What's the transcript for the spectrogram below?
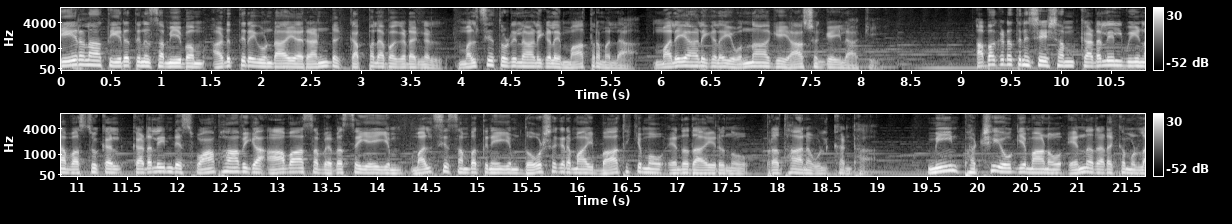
കേരള തീരത്തിന് സമീപം അടുത്തിടെയുണ്ടായ രണ്ട് കപ്പലപകടങ്ങൾ മത്സ്യത്തൊഴിലാളികളെ മാത്രമല്ല മലയാളികളെ ഒന്നാകെ ആശങ്കയിലാക്കി. അപകടത്തിന് ശേഷം കടലിൽ വീണ വസ്തുക്കൾ കടലിന്റെ സ്വാഭാവിക ആവാസ വ്യവസ്ഥയെയും മത്സ്യസമ്പത്തിനെയും ദോഷകരമായി ബാധിക്കുമോ എന്നതായിരുന്നു പ്രധാന ഉത്കണ്ഠ. മീൻ ഭക്ഷ്യയോഗ്യമാണോ എന്നതടക്കമുള്ള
